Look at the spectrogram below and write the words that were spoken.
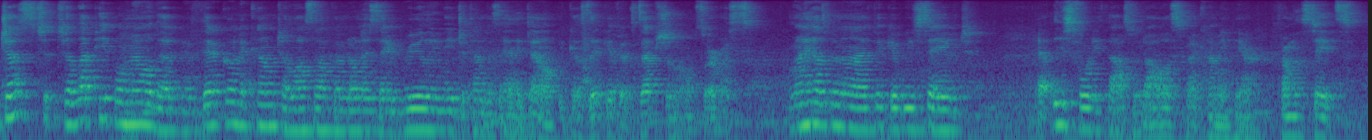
Just to, to let people know that if they're going to come to Los Algodones, they really need to come to Sani Dental because they give exceptional service. My husband and I figured we saved at least forty thousand dollars by coming here from the States.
